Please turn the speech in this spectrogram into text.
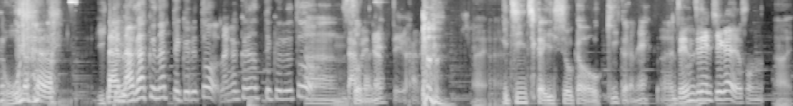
う どういうこと言ってなる長くなってくると、長くなってくると、ダメだっそうだね。ていう話。はいはい一日か一生かは大きいからね。全然違うよ、そんな。はい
